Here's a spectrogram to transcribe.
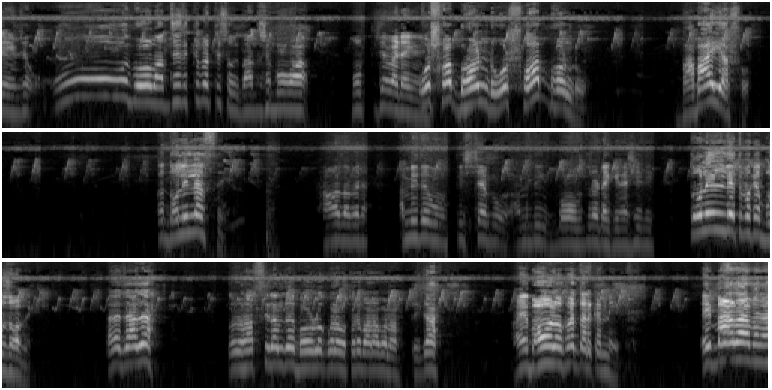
দেখেছে ও বড় বাদশাহ দেখতে পাচ্ছিস? ওই বাদশাহ বড় মুফতি সাহেব এটা ও সব ভণ্ড ও সব ভণ্ড। বাবাই আসো দলিল আছে? খাওয়া যাবে না। আমি তো সাহেব আমি বড় হুজুরা ডাকি না সেই দলিল দিয়ে তোমাকে বোঝাবে। আরে যা যা। তোর ভাবছিলাম যে বড় লোক বানাবো তোরে বানাবো না। তুই যা। আমি বড় লোক দরকার নেই। এই মালা মানে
